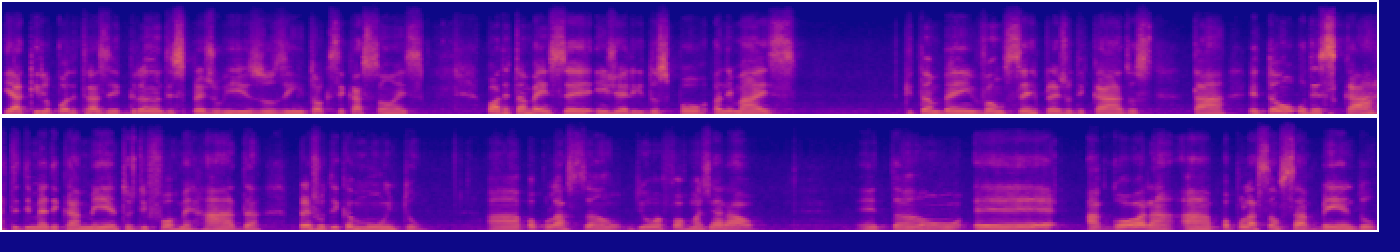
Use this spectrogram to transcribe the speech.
e aquilo pode trazer grandes prejuízos e intoxicações. Pode também ser ingeridos por animais que também vão ser prejudicados tá? Então, o descarte de medicamentos de forma errada prejudica muito a população de uma forma geral. Então, é, agora a população sabendo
